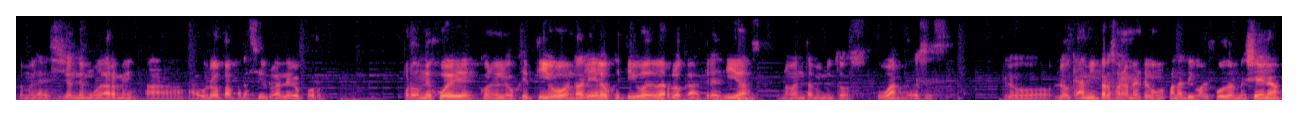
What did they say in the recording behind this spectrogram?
tomé la decisión de mudarme a, Europa para seguirlo a Leo por, por donde juegue, con el objetivo, en realidad el objetivo de verlo cada tres días, 90 minutos jugando. Ese es lo, lo que a mí personalmente como fanático del fútbol me llena.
